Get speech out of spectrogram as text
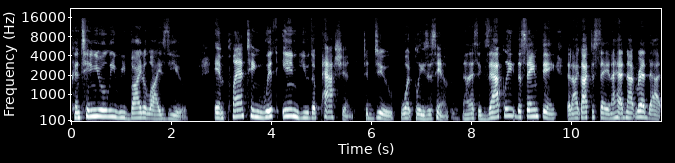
continually revitalize you, implanting within you the passion to do what pleases Him. Now, that's exactly the same thing that I got to say, and I had not read that.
